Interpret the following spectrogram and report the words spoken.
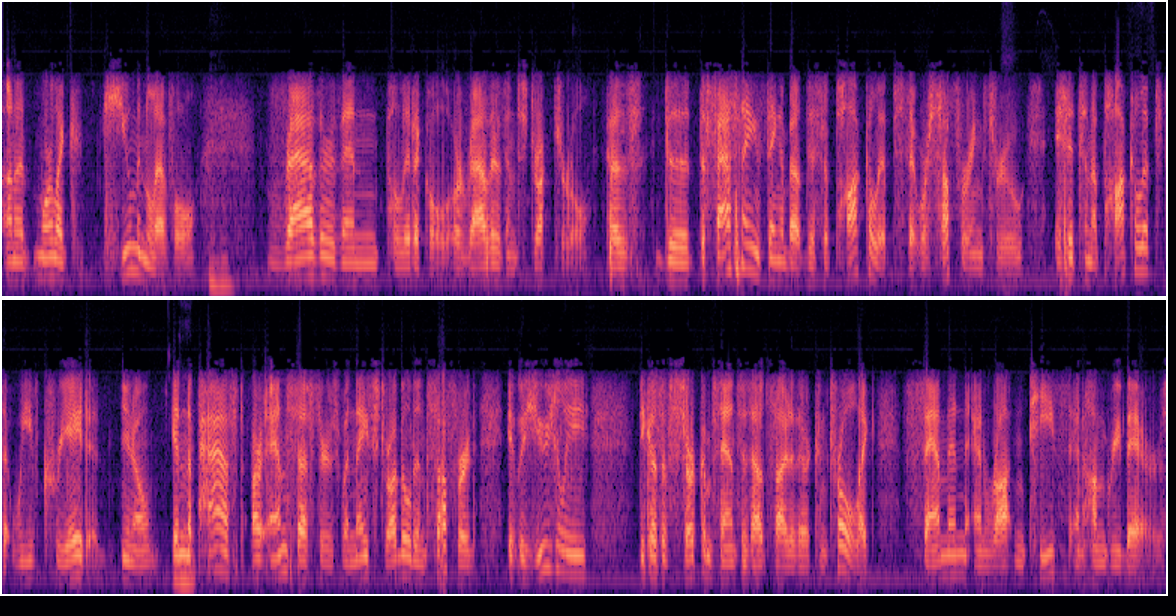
on a more like human level. Mm-hmm rather than political or rather than structural. Because the, the fascinating thing about this apocalypse that we're suffering through is it's an apocalypse that we've created. You know, in the past, our ancestors, when they struggled and suffered, it was usually because of circumstances outside of their control, like famine and rotten teeth and hungry bears.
